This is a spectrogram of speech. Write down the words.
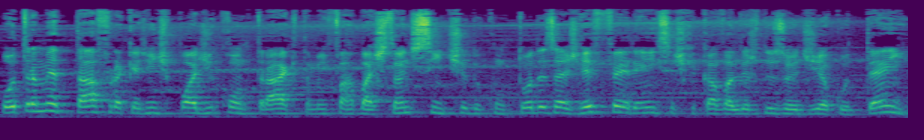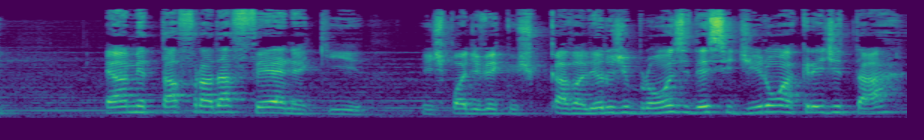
Outra metáfora que a gente pode encontrar, que também faz bastante sentido com todas as referências que Cavaleiros do Zodíaco tem, é a metáfora da fé, né? Que a gente pode ver que os Cavaleiros de Bronze decidiram acreditar,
